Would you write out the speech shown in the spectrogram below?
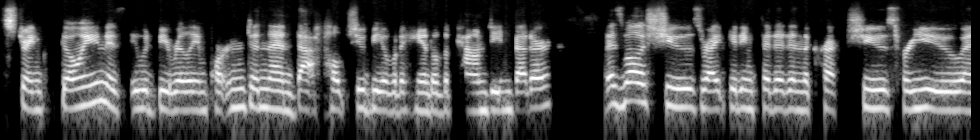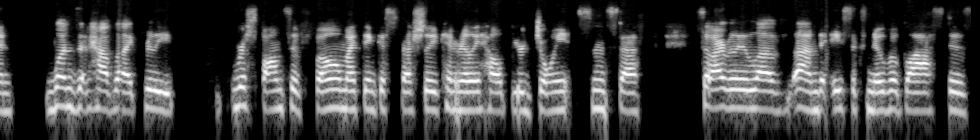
strength going is it would be really important and then that helps you be able to handle the pounding better as well as shoes right getting fitted in the correct shoes for you and ones that have like really responsive foam, I think especially can really help your joints and stuff. So I really love um, the Asics Nova Blast is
